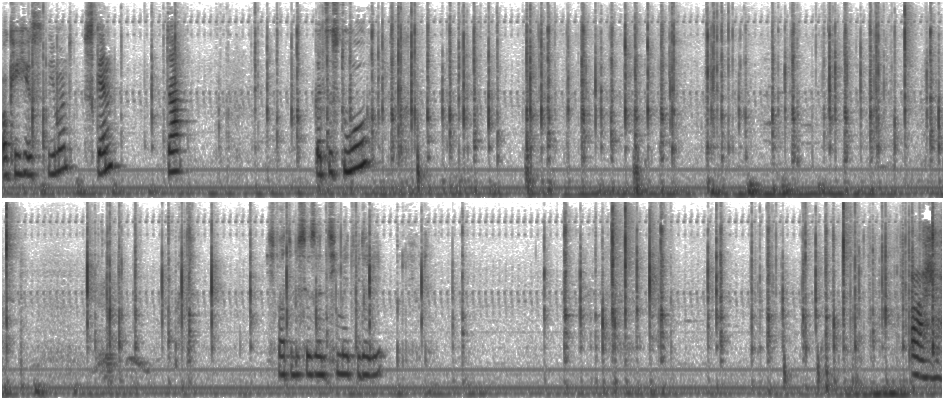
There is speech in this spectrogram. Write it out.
Okay, hier ist jemand. Scan. Da. Ganzes Duo. Ich warte, bis er sein Teammate wieder lebt. Ja.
